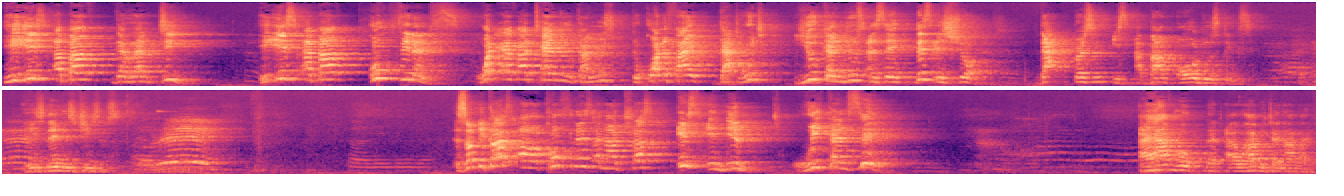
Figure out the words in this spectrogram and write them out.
He is above guarantee. He is above confidence. Whatever term you can use to qualify that which you can use and say, this is sure. That person is above all those things. His name is Jesus. So because our confidence and our trust is in him, we can say, I have hope that I will have eternal life.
